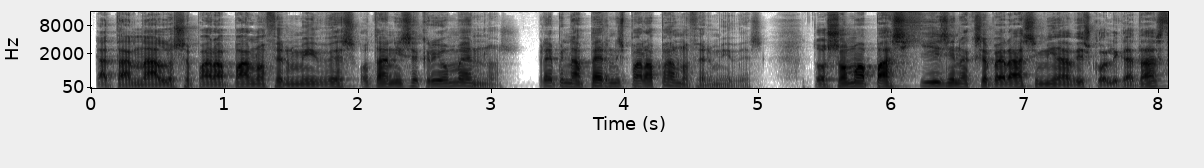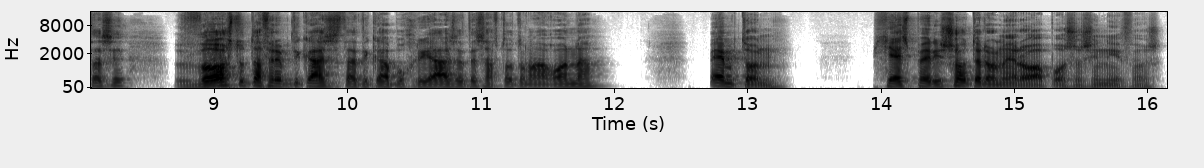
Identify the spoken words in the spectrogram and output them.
κατανάλωσε παραπάνω θερμίδες όταν είσαι κρυωμένος. Πρέπει να παίρνεις παραπάνω θερμίδες. Το σώμα πασχίζει να ξεπεράσει μια δύσκολη κατάσταση. Δώσ' του τα θρεπτικά συστατικά που χρειάζεται σε αυτόν τον αγώνα. Πέμπτον, πιες περισσότερο νερό από όσο συνήθως.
